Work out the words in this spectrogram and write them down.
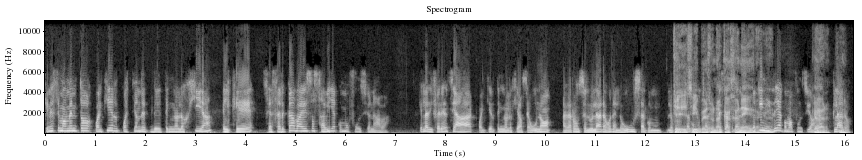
que en ese momento cualquier cuestión de, tecnología, el que se acercaba a eso sabía cómo funcionaba, que es la diferencia a cualquier tecnología, o sea, uno agarra un celular, ahora lo usa como lo sí, sí, pero es una caja negra. No tiene idea cómo funciona, claro.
